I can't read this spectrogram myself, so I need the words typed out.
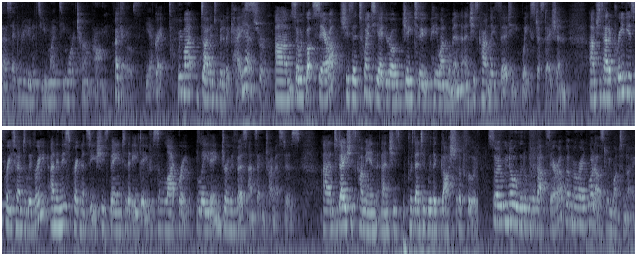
uh, secondary units, you might see more term prom. Okay, yeah, great. We might dive into a bit of a case. Yeah, sure. Um, so we've got Sarah. She's a 28 year old G2 P1 woman, and she's currently 30 weeks gestation. Um, she's had a previous preterm delivery, and in this pregnancy, she's been to the ED for some light bleeding during the first and second trimesters. And today she's come in and she's presented with a gush of fluid. So we know a little bit about Sarah, but Mairead, what else do we want to know?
